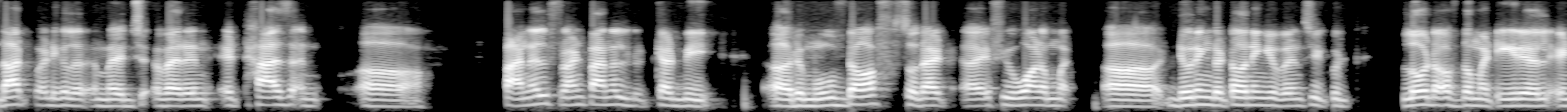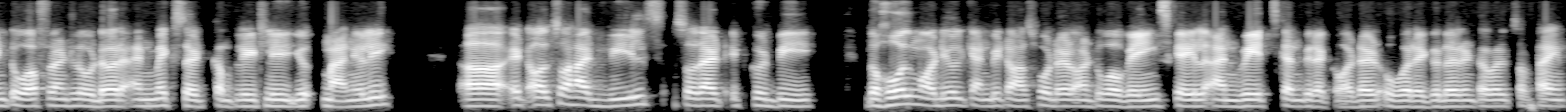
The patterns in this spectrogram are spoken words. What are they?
that particular image wherein it has an panel front panel that can be uh, removed off so that uh, if you want to, uh, during the turning events, you could load off the material into a front loader and mix it completely manually. Uh, it also had wheels so that it could be, the whole module can be transported onto a weighing scale and weights can be recorded over regular intervals of time.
